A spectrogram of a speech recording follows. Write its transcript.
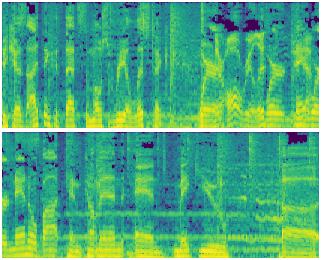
because I think that that's the most realistic. Where They're all realistic, Where na- yeah. where nanobot can come in and make you. Uh,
